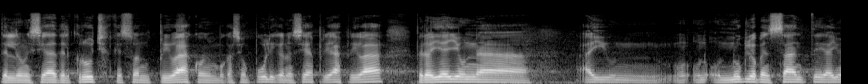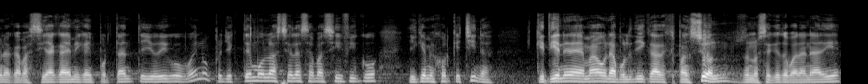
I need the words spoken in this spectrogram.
de las universidades del CRUCH, que son privadas con invocación pública, universidades privadas, privadas, pero ahí hay una hay un, núcleo pensante, hay una capacidad académica importante, yo digo, bueno, proyectémoslo hacia el Asia Pacífico y qué mejor que China, que tiene además una política de expansión, eso no es secreto para nadie,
